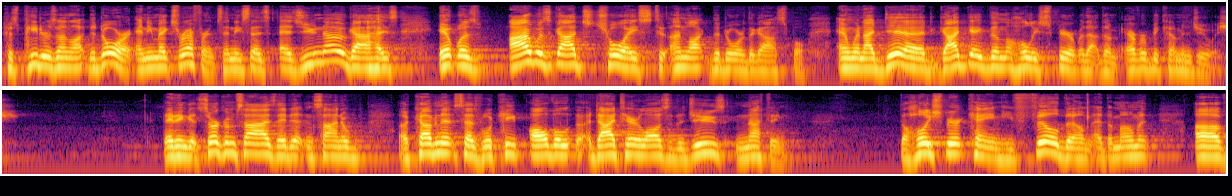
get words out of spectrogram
because Peter's unlocked the door. And he makes reference, and he says, As you know, guys, it was I was God's choice to unlock the door of the gospel. And when I did, God gave them the Holy Spirit without them ever becoming Jewish. They didn't get circumcised, they didn't sign a, a covenant says we'll keep all the dietary laws of the Jews. Nothing. The Holy Spirit came, He filled them at the moment of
